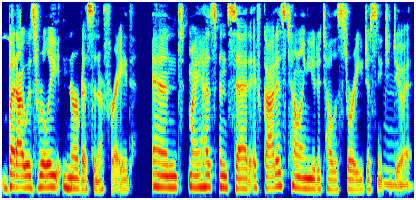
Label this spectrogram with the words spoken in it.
but I was really nervous and afraid. And my husband said, if God is telling you to tell the story, you just need mm. to do it. Mm.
